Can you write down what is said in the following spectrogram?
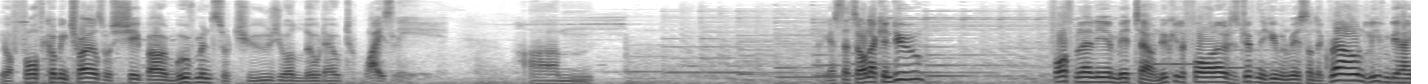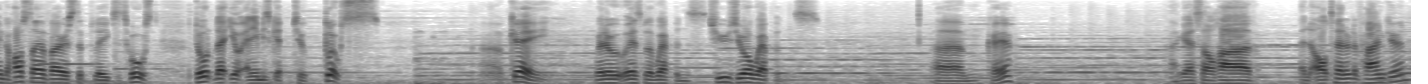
Your forthcoming trials will shape our movements, so choose your loadout wisely. Um. I guess that's all I can do. Fourth millennium, Midtown. Nuclear fallout has driven the human race underground, leaving behind a hostile virus that plagues its host. Don't let your enemies get too close. Okay. Where, where's the weapons? Choose your weapons. Um, okay. I guess I'll have an alternative handgun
